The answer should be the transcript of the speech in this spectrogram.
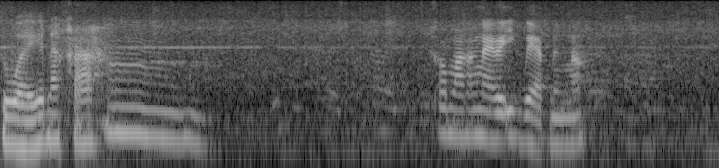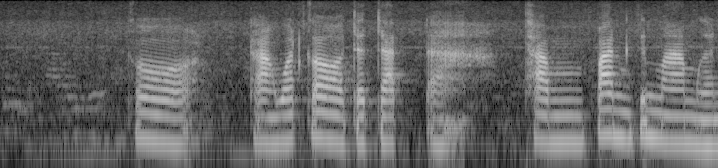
สวยๆนะคะอืมเข้ามาข้างในก็อีกแบบหนึ่งเนาะ ก็ทางวัดก็จะจัดอ่า ทำปั้นขึ้นมาเหมือน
